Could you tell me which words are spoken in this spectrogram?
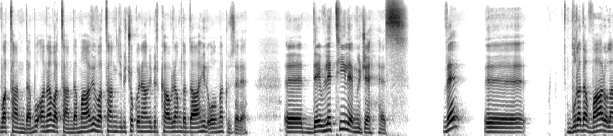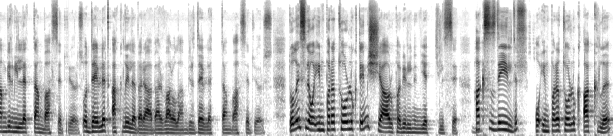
vatanda, bu ana vatanda, mavi vatan gibi çok önemli bir kavram da dahil olmak üzere e, devletiyle mücehhez ve e, burada var olan bir milletten bahsediyoruz. O devlet aklıyla beraber var olan bir devletten bahsediyoruz. Dolayısıyla o imparatorluk demiş ya Avrupa Birliği'nin yetkilisi. Haksız değildir. O imparatorluk aklı,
